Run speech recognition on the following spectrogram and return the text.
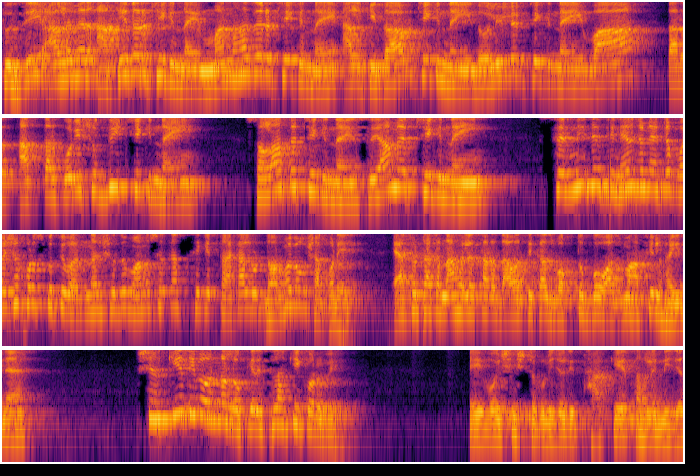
তো যে আলেমের আকিদার ঠিক নেই, মানহাজের ঠিক নেই আল কিতাব ঠিক নেই, দলিলের ঠিক নেই, বা তার আত্মার পরিশুদ্ধি ঠিক নেই, সলাতের ঠিক নেই, সিয়ামের ঠিক নেই সে নিজে দিনের জন্য একটা পয়সা খরচ করতে পারে না, শুধু মানুষের কাছ থেকে টাকা ধর্ম ব্যবসা করে। এত টাকা না হলে তার দাওয়াতি কাজ, বক্তব্য, ওয়াজ মাহফিল হয় না। সে কি দিবে অন্য লোকের? ইসলাম কি করবে? এই বৈশিষ্ট্যগুলি যদি থাকে, তাহলে নিজে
